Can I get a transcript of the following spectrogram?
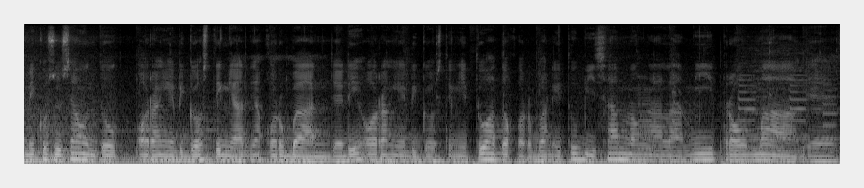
Ini khususnya untuk orang yang di ghosting ya artinya korban. Jadi orang yang di ghosting itu atau korban itu bisa mengalami trauma guys.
